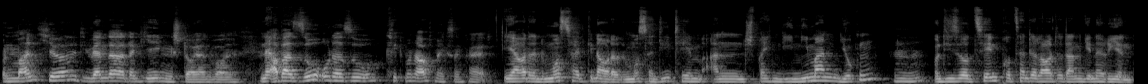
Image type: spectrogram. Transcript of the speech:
Und manche, die werden da dagegen steuern wollen. Ne. Aber so oder so kriegt man Aufmerksamkeit. Ja, oder du musst halt, genau, oder du musst halt die Themen ansprechen, die niemanden jucken Mhm. und die so 10% der Leute dann generieren.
